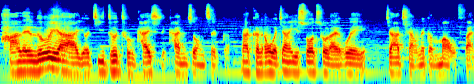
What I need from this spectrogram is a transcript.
哈利路亚，有基督徒开始看重这个。那可能我这样一说出来会加强那个冒犯，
